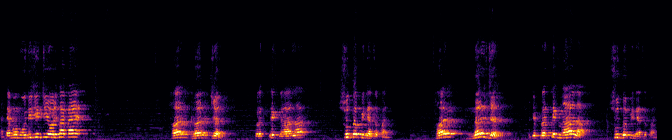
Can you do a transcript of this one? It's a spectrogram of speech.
त्यामुळे मोदीजींची योजना काय? हर घर जल. प्रत्येक घराला शुद्ध पिण्याचं पाणी. हर नल जल. म्हणजे प्रत्येक नळाला शुद्ध पिण्याचं पाणी.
